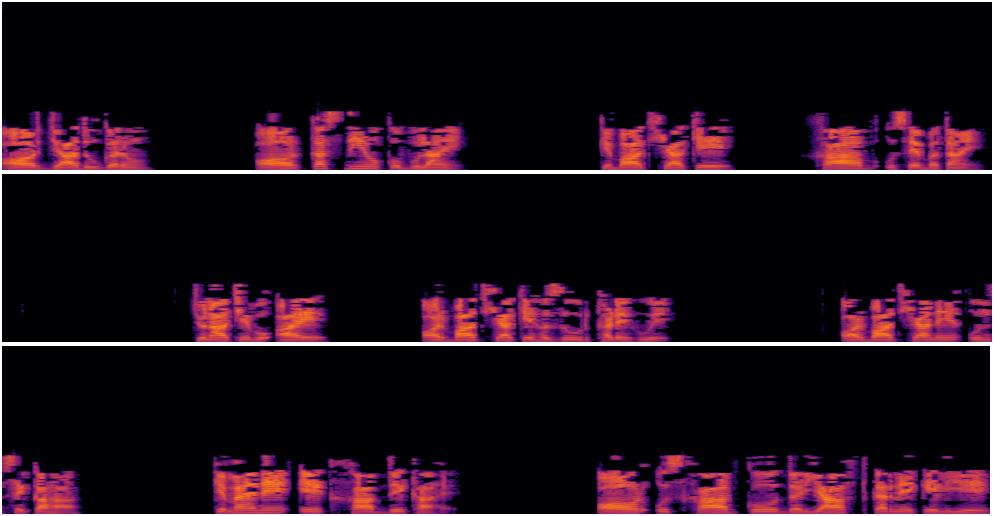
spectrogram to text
اور جادوگروں اور کسدیوں کو بلائیں کہ بادشاہ کے خواب اسے بتائیں۔ چنانچہ وہ آئے اور بادشاہ کے حضور کھڑے ہوئے۔ اور بادشاہ نے ان سے کہا کہ میں نے ایک خواب دیکھا ہے اور اس خواب کو دریافت کرنے کے لیے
